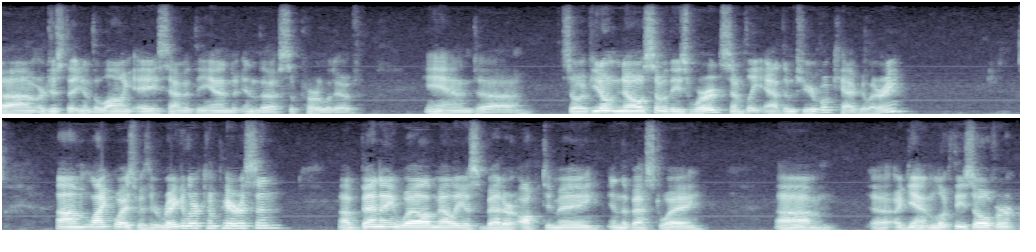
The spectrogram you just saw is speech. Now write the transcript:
um, or just the you know the long a sound at the end in the superlative. And uh, so if you don't know some of these words, simply add them to your vocabulary. Um, likewise with irregular comparison, uh, bene, well, melius, better, optime, in the best way. Um, uh, again, look these over.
